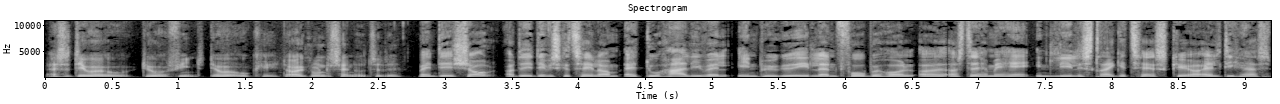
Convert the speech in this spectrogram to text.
Altså, det var jo det var fint. Det var okay. Der var ikke nogen, der sagde noget til det. Men det er sjovt, og det er det, vi skal tale om, at du har alligevel indbygget et eller andet forbehold, og også det her med at have en lille strikketaske, og alle de her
